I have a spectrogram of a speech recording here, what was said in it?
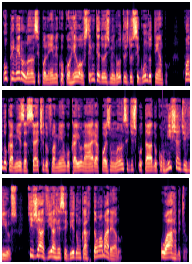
O primeiro lance polêmico ocorreu aos 32 minutos do segundo tempo, quando o camisa 7 do Flamengo caiu na área após um lance disputado com Richard Rios, que já havia recebido um cartão amarelo. O árbitro,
